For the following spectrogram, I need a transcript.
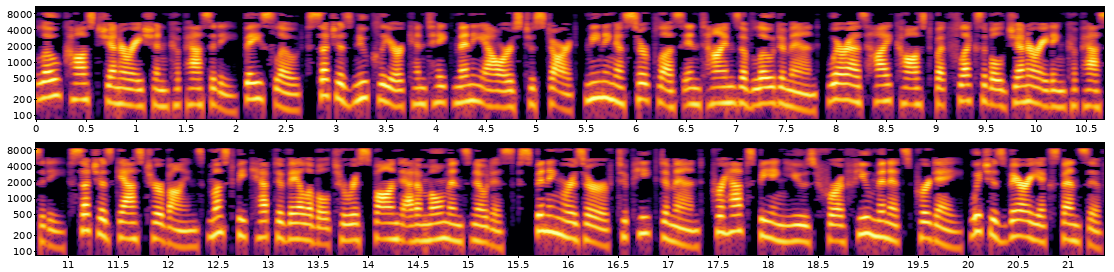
Low-cost generation capacity baseload such as nuclear can take many hours to start, meaning a surplus in times of low demand, whereas high-cost but flexible generating capacity such as gas turbines must be kept available to respond at a moment's notice spinning reserve to peak demand, perhaps being used for a few minutes per day, which is very expensive.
